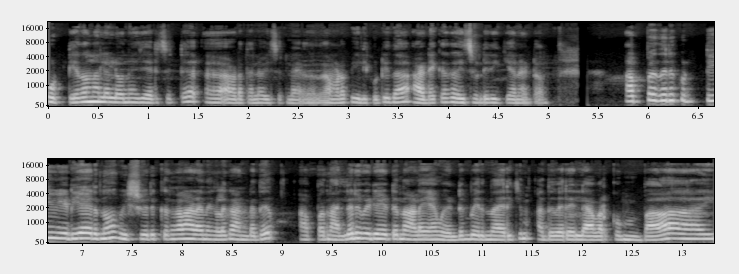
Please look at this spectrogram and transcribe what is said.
പൊട്ടിയതൊന്നുമല്ലല്ലോ എന്ന് വിചാരിച്ചിട്ട് അവിടെ തന്നെ വെച്ചിട്ടുണ്ടായിരുന്നു. നമ്മുടെ പീലിക്കുട്ടി ഇതാ അടയൊക്കെ കഴിച്ചുകൊണ്ടിരിക്കുകയാണ് കേട്ടോ. അപ്പോൾ ഇതൊരു കുട്ടി വീഡിയോ ആയിരുന്നു. വിഷു ഒരുക്കങ്ങളാണ് നിങ്ങൾ കണ്ടത്. അപ്പോൾ നല്ലൊരു വീഡിയോ ആയിട്ട് നാളെ ഞാൻ വീണ്ടും വരുന്നതായിരിക്കും. അതുവരെ എല്ലാവർക്കും ബായ്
